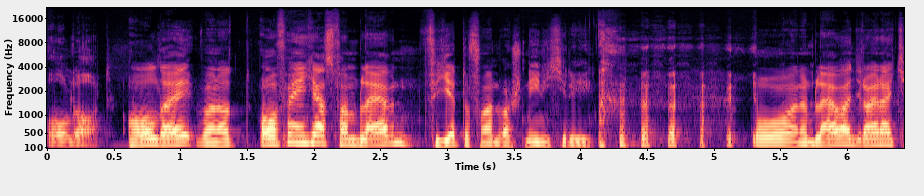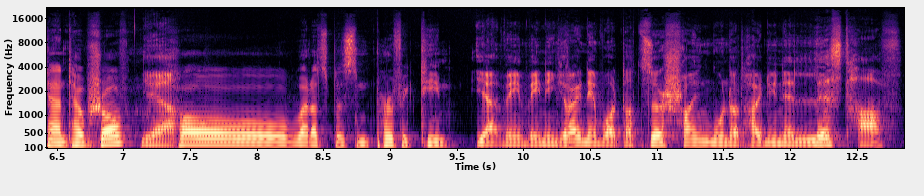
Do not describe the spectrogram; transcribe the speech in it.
all dat. All day, wenn das aufhängig ist von bleiben, vergeht davon wahrscheinlich nicht. und dann bleiben die rein, kann Hauptshow. Ja. Oh, aber das ist ein perfect team. Ja, wenn, wenn ich rein, wat dat so schein und hij in een list heeft,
